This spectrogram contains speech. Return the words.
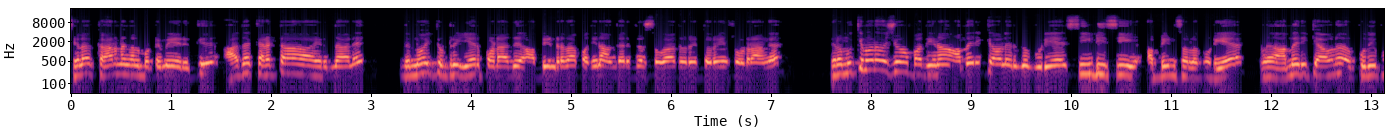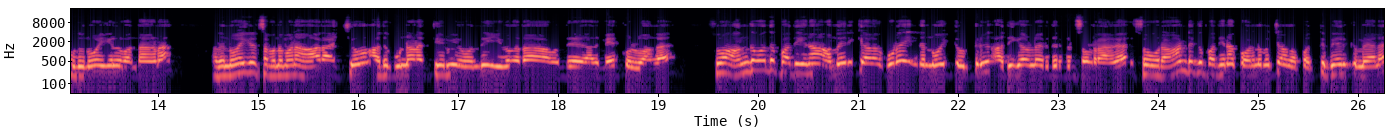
சில காரணங்கள் மட்டுமே இருக்கு. அதை கரெக்டாக இருந்தாலே இந்த நோய் தொற்று ஏற்படாது அப்படின்றதா பார்த்தீங்கன்னா அங்கே இருக்கிற சுகாதாரத்துறையும் சொல்றாங்க. இதில் முக்கியமான விஷயம் பார்த்தீங்கன்னா அமெரிக்காவில் இருக்கக்கூடிய சிடிசி அப்படின்னு சொல்லக்கூடிய அமெரிக்காவில் புது புது நோய்கள் வந்தாங்கன்னா அந்த நோய்கள் சம்பந்தமான ஆராய்ச்சியும் அதுக்கு உண்டான தீர்வையும் வந்து இவங்க தான் வந்து அதை மேற்கொள்வாங்க. ஸோ அங்கே வந்து பார்த்தீங்கன்னா அமெரிக்காவில் கூட இந்த நோய் தொற்று அதிக அளவில் இருந்திருக்குன்னு சொல்கிறாங்க ஸோ ஒரு ஆண்டுக்கு பார்த்தீங்கன்னா குறைந்தபட்சம் அவங்க பத்து பேருக்கு மேலே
